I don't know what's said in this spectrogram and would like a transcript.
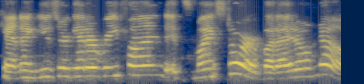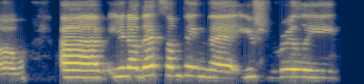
can a user get a refund? It's my store, but I don't know. Um, you know, that's something that you should really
